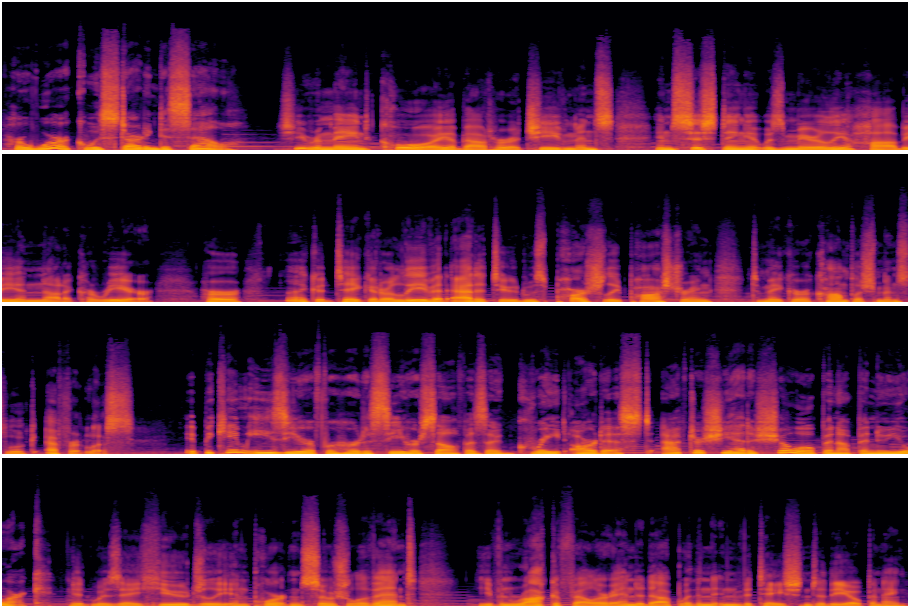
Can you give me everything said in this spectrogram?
Her work was starting to sell. She remained coy about her achievements, insisting it was merely a hobby and not a career. Her I could take it or leave it attitude was partially posturing to make her accomplishments look effortless. It became easier for her to see herself as a great artist after she had a show open up in New York. It was a hugely important social event. Even Rockefeller ended up with an invitation to the opening.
